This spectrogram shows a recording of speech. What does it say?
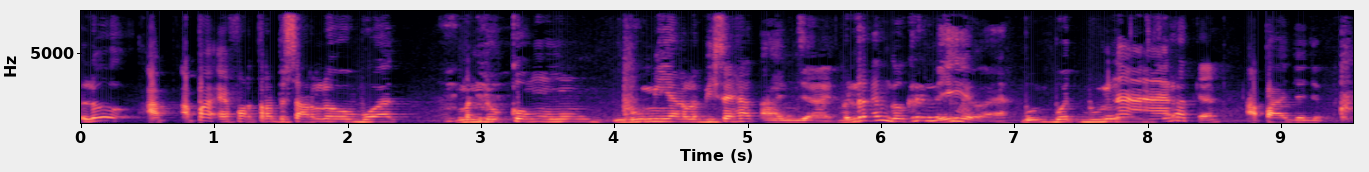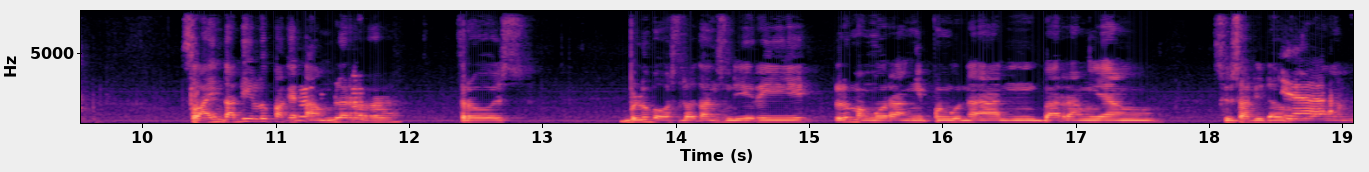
lu ap- apa effort terbesar lu buat mendukung bumi yang lebih sehat anjay. Bener kan gue green Iya lah. Bu- buat bumi yang lebih sehat kan? Apa aja Jo? Selain tadi lu pakai tumbler terus lu bawa sedotan sendiri, lu mengurangi penggunaan barang yang susah didaur Ya. ulang.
